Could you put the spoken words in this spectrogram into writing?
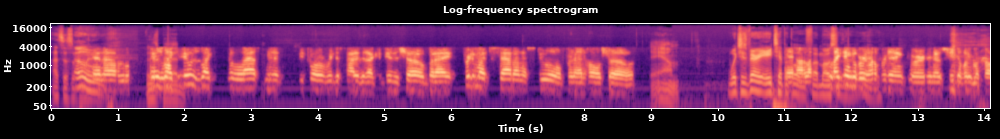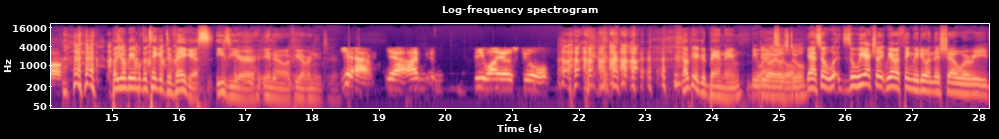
That's Oh. disappointing. And um, it That's was like it was like the last minute before we decided that I could do the show, but I pretty much sat on a stool for that whole show. Damn. which is very atypical Yeah, like, for most like. Engelbert Humperdinck or you know C.W. McCall. but you'll be able to take it to Vegas easier, you know, if you ever need to. yeah, yeah, I'm BYO stool. That'd be a good band name. BYO stool. Yeah, so so we actually we have a thing we do on this show where we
